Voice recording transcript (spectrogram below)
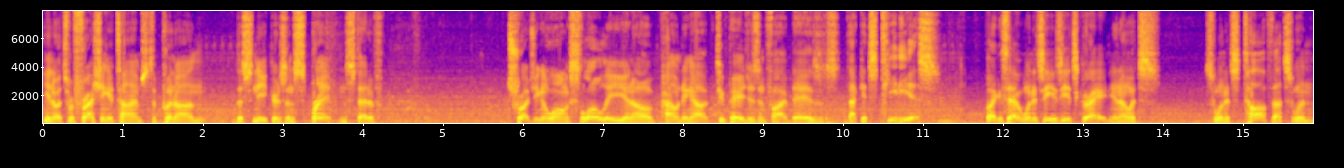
you know it's refreshing at times to put on the sneakers and sprint instead of trudging along slowly you know pounding out two pages in five days it's, that gets tedious but like i said when it's easy it's great you know it's it's when it's tough that's when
